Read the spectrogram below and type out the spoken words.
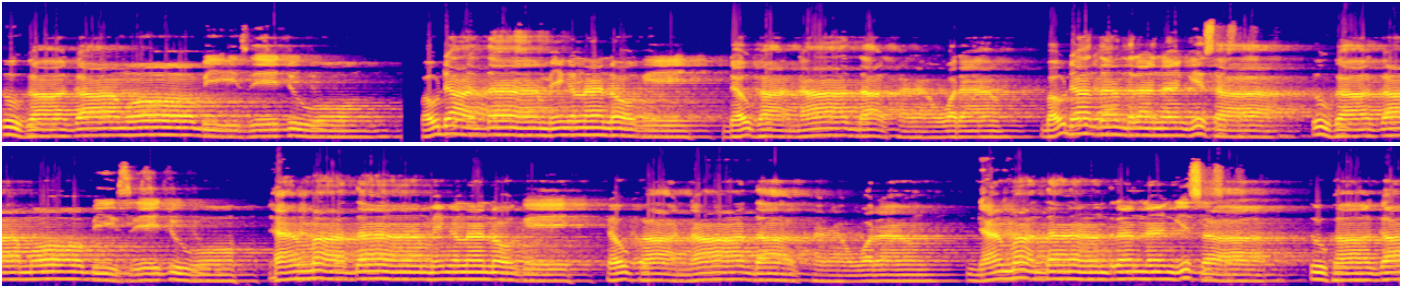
ဒုက္ခကာမောပိစေတုဝံဗုဒ္ဓတံမင်္ဂလံလောကေဒုက္ခနာသခရဝရံဗုဒ္ဓတံတရဏံကိစ္ဆာဒုက္ခကာမောပိစေတုဝံ ဓမ္မတံမင်္ဂလံလောကေဒုက္ခနာသခရဝရံဓမ္မတံတရဏံကိစ္ဆာဒုက္ခကာ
